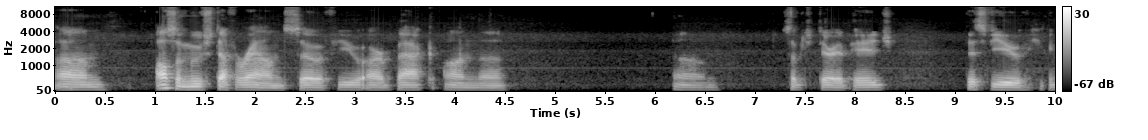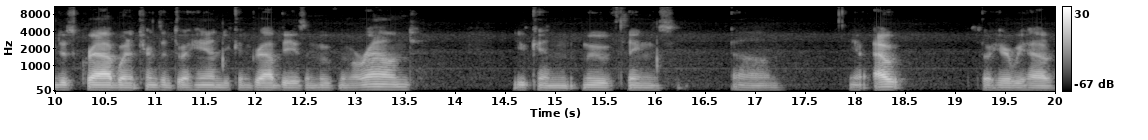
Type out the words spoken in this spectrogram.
um, also move stuff around. So if you are back on the um, subject area page, this view you can just grab when it turns into a hand, you can grab these and move them around. You can move things um, you know, out. So here we have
